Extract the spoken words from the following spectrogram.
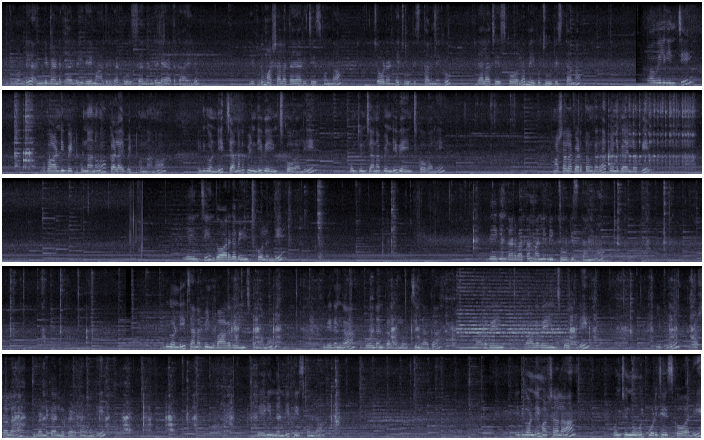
ఇదిగోండి అన్ని బెండకాయలు ఇదే మాదిరిగా కోసానండి లేతకాయలు. ఇప్పుడు మసాలా తయారీ చేసుకుందాం. చూడండి చూపిస్తాను మీకు. ఎలా చేసుకోవాలో మీకు చూపిస్తాను. స్టవ్ వెలిగించి బాండి పెట్టుకున్నాను కళాయి పెట్టుకున్నాను. ఇదిగోండి శనగపిండి వేయించుకోవాలి. కొంచెం శనగపిండి వేయించుకోవాలి. మసాలా పెడతాం కదా బెండకాయల్లోకి. వేయించి దోరగా వేయించుకోవాలండి. వేగిన తర్వాత మళ్ళీ మీకు చూపిస్తాను. ఇదిగోండి శనగపిండి బాగా వేయించుకున్నాము. ఈ విధంగా గోల్డెన్ కలర్లో వచ్చిందాక బాగా వేయి బాగా వేయించుకోవాలి. ఇప్పుడు మసాలా బెండకాయల్లో పెడతామండి. వేగిందండి తీసుకుందాం. ఇదిగోండి మసాలా. కొంచెం నువ్వులు పొడి చేసుకోవాలి.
